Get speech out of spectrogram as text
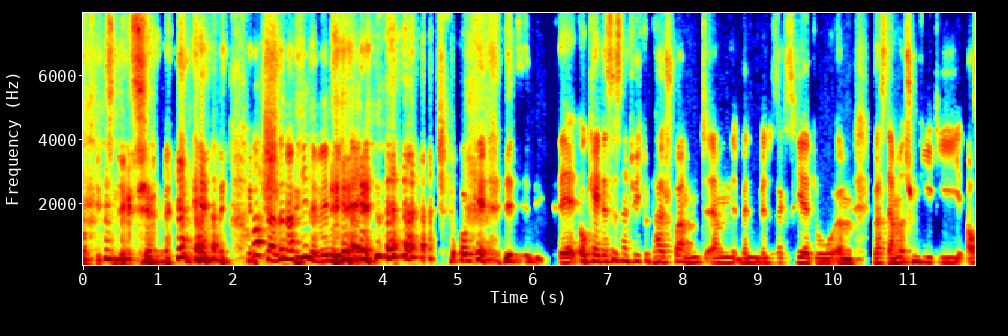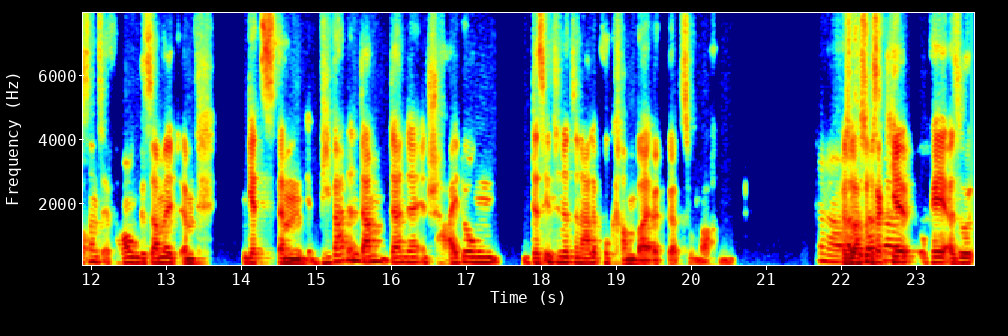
sonst gibt es nichts. Ach, da sind noch viele Möglichkeiten. okay. Äh, okay, das ist natürlich total spannend, ähm, wenn, wenn du sagst hier, du, ähm, du hast damals schon die, die Auslandserfahrung gesammelt. Ähm, jetzt, wie war denn dann, der Entscheidung, das internationale Programm bei Oetker zu machen? Genau. Also, also hast du gesagt, hier, okay, also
